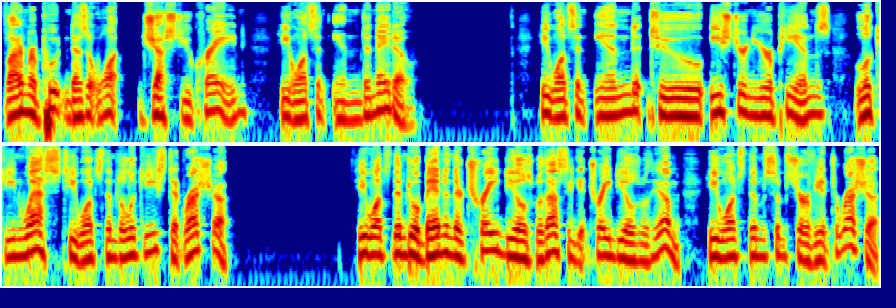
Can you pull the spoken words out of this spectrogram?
Vladimir Putin doesn't want just Ukraine, he wants an end to NATO. He wants an end to Eastern Europeans looking west. He wants them to look east at Russia. He wants them to abandon their trade deals with us and get trade deals with him. He wants them subservient to Russia.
